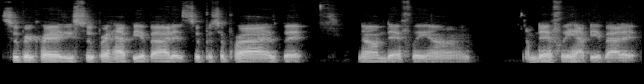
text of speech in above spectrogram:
super crazy, super happy about it, super surprised, but no, I'm definitely um, I'm definitely happy about it.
